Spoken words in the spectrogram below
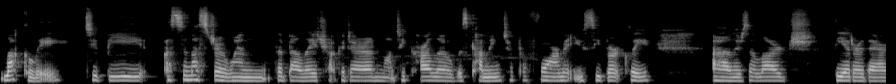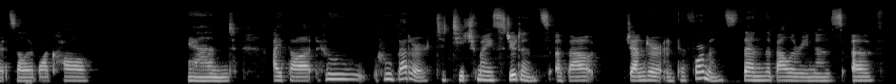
luckily, to be a semester when the Ballet Trockadero in Monte Carlo was coming to perform at UC Berkeley. Uh, there's a large theater there at Zellerbach Hall, and I thought, who who better to teach my students about gender and performance than the ballerinas of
